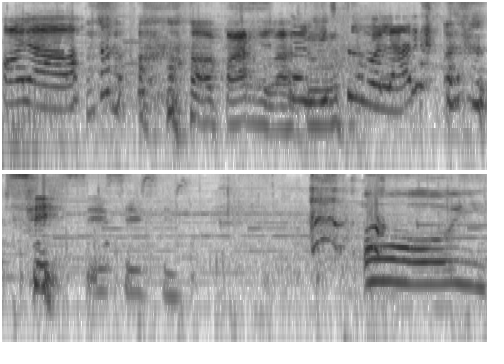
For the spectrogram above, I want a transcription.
¡Hola! Parla ¿Lo has tú. visto volar? Sí, sí, sí, sí. ¡Ay!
